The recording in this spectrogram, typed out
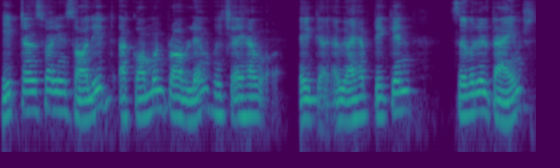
heat transfer in solid, a common problem which I have I have taken several times.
